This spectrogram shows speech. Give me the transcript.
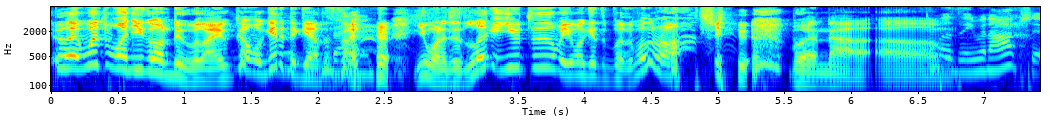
like which one you gonna do? Like come on, get it together, sir. You wanna just look at YouTube or you wanna get the pussy? What's wrong with you? But nah, um, It wasn't even an option.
